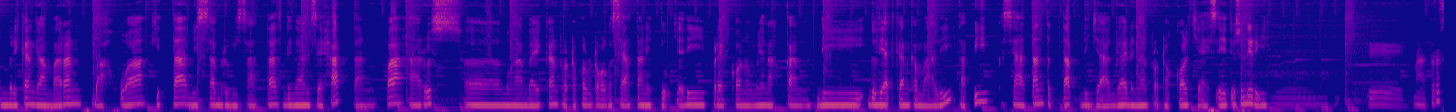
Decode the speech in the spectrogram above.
memberikan gambaran bahwa kita bisa berwisata dengan sehat tanpa harus uh, mengabaikan protokol-protokol kesehatan itu jadi perekonomian akan digeliatkan kembali tapi kesehatan tetap dijaga dengan protokol CSE itu sendiri hmm. Oke. Nah, terus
